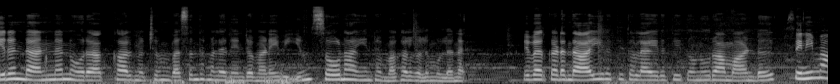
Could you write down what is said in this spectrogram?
இரண்டு அண்ணன் ஒரு அக்கால் மற்றும் வசந்தமலர் என்ற மனைவியும் சோனா என்ற மகள்களும் உள்ளனர். இவர் கடந்த ஆயிரத்தி தொள்ளாயிரத்தி தொண்ணூறாம் ஆண்டு சினிமா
